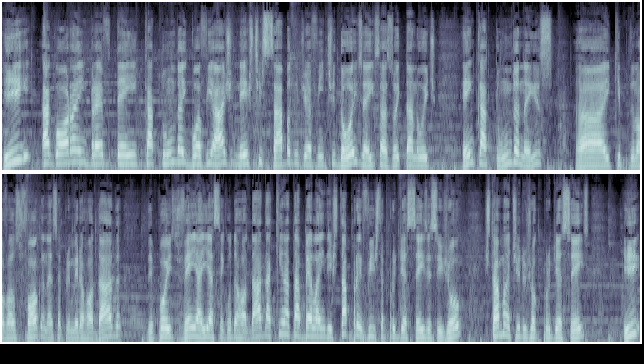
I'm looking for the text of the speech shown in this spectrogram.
E agora, em breve, tem Catunda e Boa Viagem, neste sábado, dia 22, é isso, às 8 da noite, em Catunda, não é isso? A equipe do Nova Folga nessa primeira rodada. Depois vem aí a segunda rodada. Aqui na tabela ainda está prevista para o dia 6 esse jogo. Está mantido o jogo para o dia 6. E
